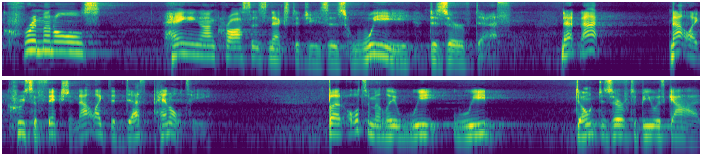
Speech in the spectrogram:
criminals hanging on crosses next to Jesus, we deserve death. Not, not, not like crucifixion, not like the death penalty, but ultimately, we, we don't deserve to be with God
